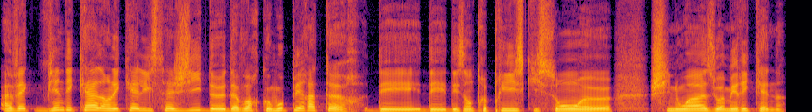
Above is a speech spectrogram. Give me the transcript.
avec bien des cas dans lesquels il s'agit d'avoir comme opérateurs des, des, entreprises qui sont euh, chinoises ou américaines,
